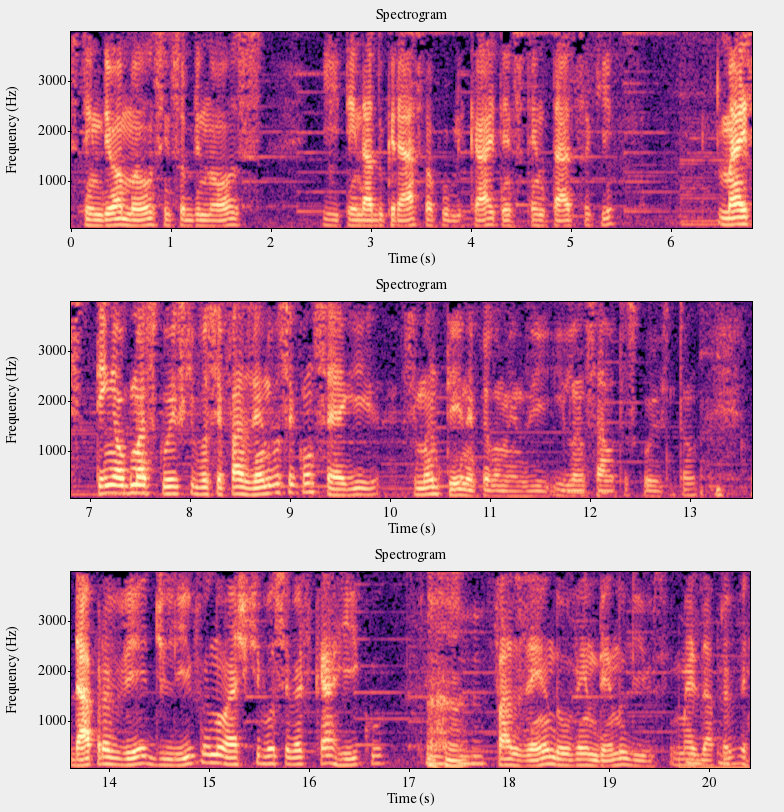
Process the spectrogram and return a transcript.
estendeu a mão assim sobre nós e tem dado graça para publicar e tem sustentado isso aqui. Mas tem algumas coisas que você fazendo você consegue se manter, né, pelo menos e, e lançar outras coisas. Então, dá para ver de livro, eu não acho que você vai ficar rico fazendo ou vendendo livros, mas dá para ver.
